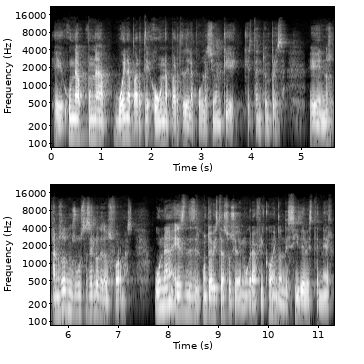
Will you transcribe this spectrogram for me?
eh, una, una, buena parte o una parte de la población que, que está en tu empresa. Eh, a nosotros nos gusta hacerlo de dos formas. Una es desde el punto de vista sociodemográfico, en donde sí debes tener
